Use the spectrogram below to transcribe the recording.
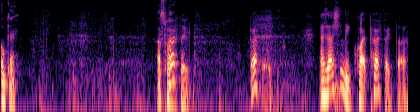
Okay. That's. Perfect. Perfect. That's actually quite perfect, though.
